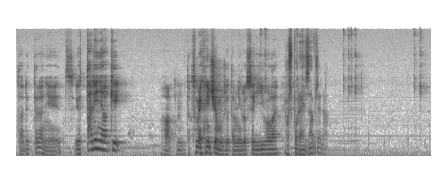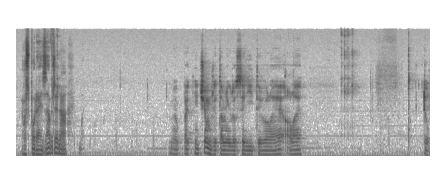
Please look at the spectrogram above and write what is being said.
tady teda nic. Jo, tady nějaký... Aha, hm, tak to mě k ničemu, že tam někdo sedí, vole. Hospoda je zavřená. Hospoda je zavřená. Mě úplně k ničemu, že tam někdo sedí, ty vole, ale... Do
